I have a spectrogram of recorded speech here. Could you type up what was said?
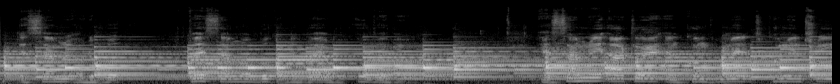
the summary of the book, First Samuel, book of the Bible overview, a summary outline and commentary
